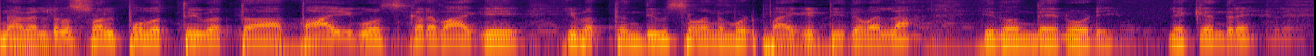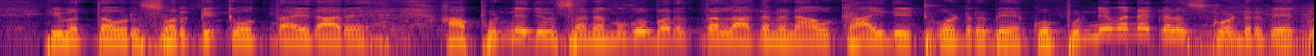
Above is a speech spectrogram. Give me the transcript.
ನಾವೆಲ್ಲರೂ ಸ್ವಲ್ಪ ಹೊತ್ತು ಇವತ್ತು ಆ ತಾಯಿಗೋಸ್ಕರವಾಗಿ ಇವತ್ತಿನ ದಿವಸವನ್ನು ಮುಡುಪಾಗಿಟ್ಟಿದವಲ್ಲ ಇದೊಂದೇ ನೋಡಿ. ಯಾಕೆಂದ್ರೆ ಇವತ್ತು ಅವರು ಸ್ವರ್ಗಕ್ಕೆ ಹೋಗ್ತಾ ಇದ್ದಾರೆ. ಆ ಪುಣ್ಯ ದಿವಸ ನಮಗೂ ಬರುತ್ತಲ್ಲ, ಅದನ್ನು ನಾವು ಕಾಯ್ದು ಇಟ್ಕೊಂಡಿರ್ಬೇಕು ಪುಣ್ಯವನ್ನ ಗಳಿಸ್ಕೊಂಡಿರಬೇಕು.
